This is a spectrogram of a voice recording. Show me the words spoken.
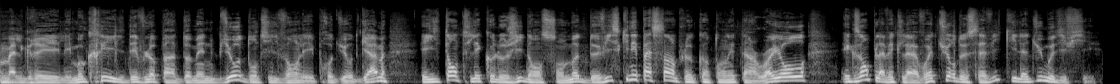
Malgré les moqueries, il développe un domaine bio dont il vend les produits haut de gamme et il tente l'écologie dans son mode de vie, ce qui n'est pas simple quand on est un royal. Exemple avec la voiture de sa vie qu'il a dû modifier.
